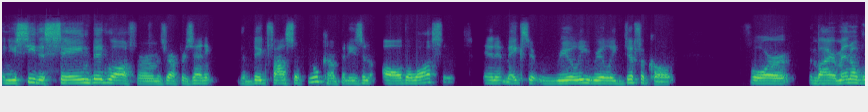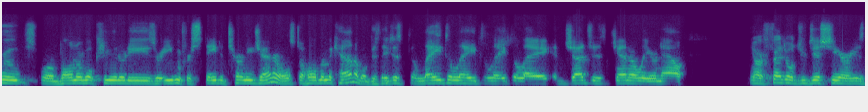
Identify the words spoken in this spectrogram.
And you see the same big law firms representing the big fossil fuel companies in all the lawsuits. And it makes it really, really difficult for environmental groups, for vulnerable communities, or even for state attorney generals to hold them accountable because they just delay, delay, delay, delay. And judges generally are now, you know, our federal judiciary has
